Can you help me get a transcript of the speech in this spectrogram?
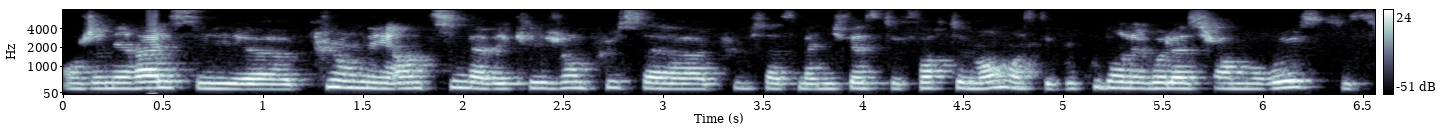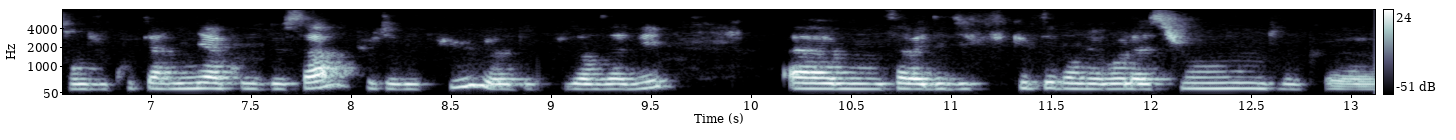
En général, c'est, heu, plus on est intime avec les gens, plus ça plus ça se manifeste fortement. Moi, c'était beaucoup dans les relations amoureuses qui se sont, du coup, terminées à cause de ça, que j'ai vécu, heu, depuis plusieurs années. Hem, ça va être des difficultés dans les relations donc, heu,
